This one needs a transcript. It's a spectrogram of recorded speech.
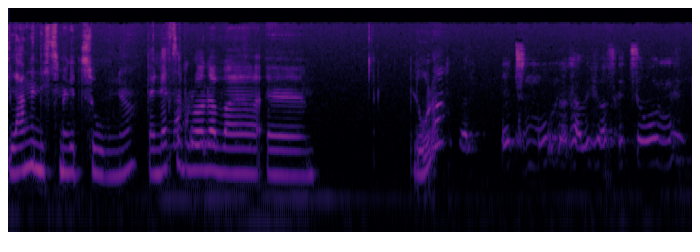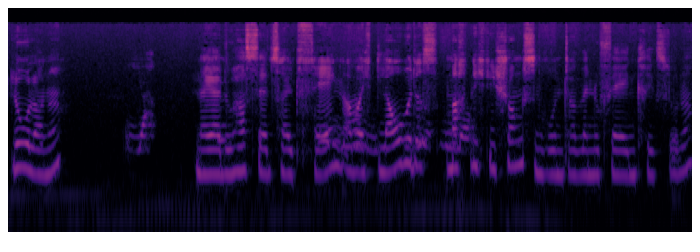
lange nichts mehr gezogen, ne? Dein letzter Brawler war äh, Lola? Letzten Monat habe ich was gezogen. Lola, ne? Ja. Naja, du hast jetzt halt Fang, aber ich glaube, das macht nicht die Chancen runter, wenn du Fang kriegst, oder?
